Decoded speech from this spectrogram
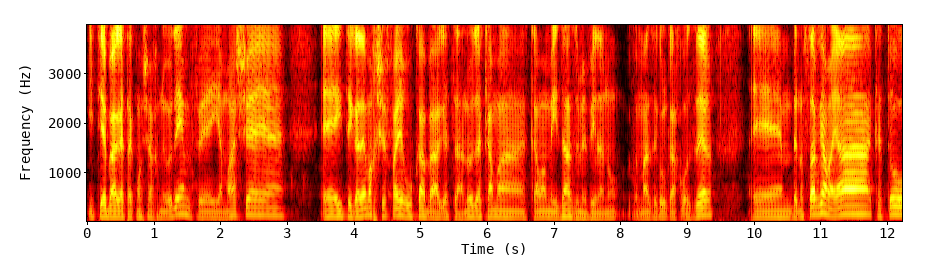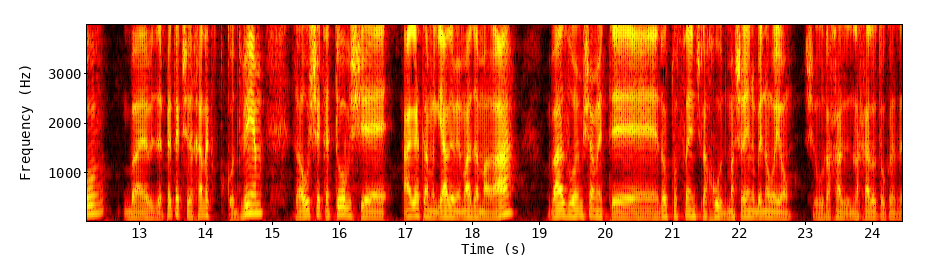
היא תהיה באגתה כמו שאנחנו יודעים, והיא אמרה שהיא תגלם מכשפה ירוקה באגתה. אני לא יודע כמה, כמה מידע זה מביא לנו, ומה זה כל כך עוזר. אה, בנוסף גם היה כתוב, באיזה פתק של אחד הכותבים, ראו שכתוב שאגתה מגיעה לממד המראה, ואז רואים שם את אה, דוקטור סטרנג' לחוד, מה שראינו בנו היום, שהוא לחד, לחד אותו כזה.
